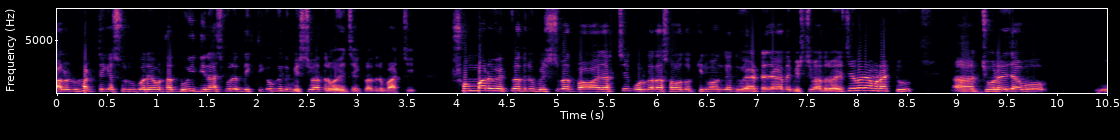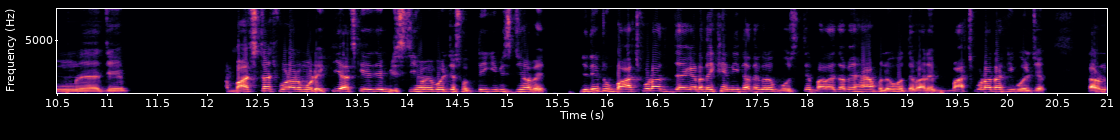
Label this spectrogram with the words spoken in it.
বালুরঘাট থেকে শুরু করে অর্থাৎ দুই দিনাজপুরের দিক থেকেও কিন্তু বৃষ্টিপাত রয়েছে, একটু আধটু পাচ্ছি। সোমবারেও একটু আধটু বৃষ্টিপাত পাওয়া যাচ্ছে, কলকাতা সহ দক্ষিণবঙ্গে দু একটা জায়গাতে বৃষ্টিপাত রয়েছে। এবারে আমরা একটু চলে যাব যে বাজ টাচ পড়ার মোড়ে। কি আজকে যে বৃষ্টি হবে বলছে, সত্যিই কি বৃষ্টি হবে? যদি একটু বাজ পড়ার জায়গাটা দেখে নিই, তাতে করে বুঝতে পারা যাবে হ্যাঁ হলেও হতে পারে। বাজ পড়াটা কি বলছে? কারণ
